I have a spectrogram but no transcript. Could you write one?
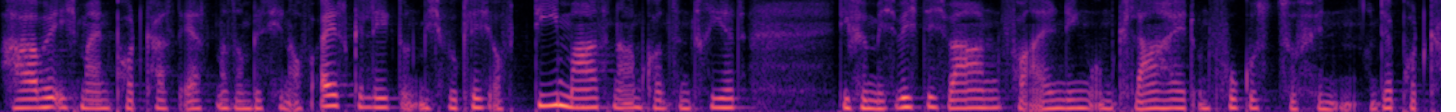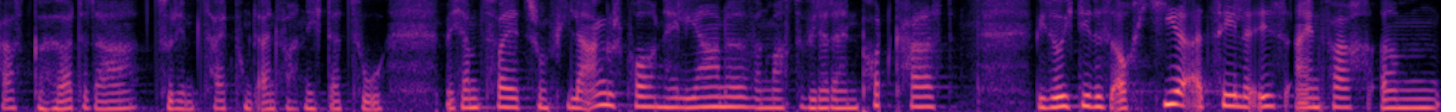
habe ich meinen Podcast erstmal so ein bisschen auf Eis gelegt und mich wirklich auf die Maßnahmen konzentriert, die für mich wichtig waren, vor allen Dingen um Klarheit und Fokus zu finden. Und der Podcast gehörte da zu dem Zeitpunkt einfach nicht dazu. Mich haben zwar jetzt schon viele angesprochen, hey Liane, wann machst du wieder deinen Podcast? Wieso ich dir das auch hier erzähle, ist einfach, ähm,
